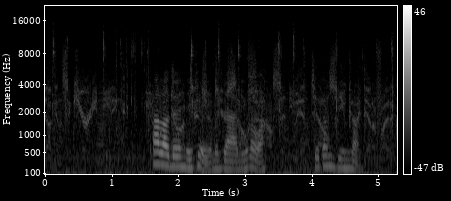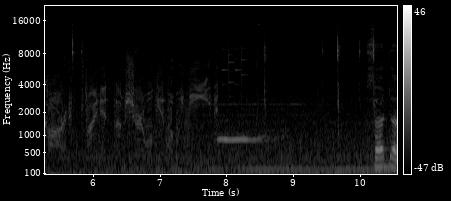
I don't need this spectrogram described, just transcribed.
Duggan security meeting. ถ้าเราเดินเฉยๆมันจะอันนี้เปล่าวะ I'll send you คือ intel ต้อง so ยิ you ง can ก่อน identify the car. Find it, and I'm sure we'll get what we need. search the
